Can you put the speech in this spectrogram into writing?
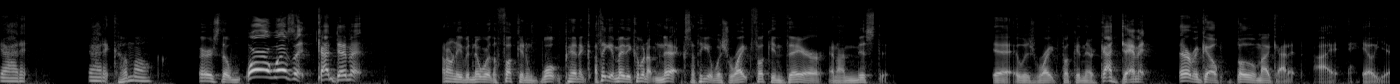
Got it. Got it. Come on. Where's the. Where was it? God damn it. I don't even know where the fucking woke panic. I think it may be coming up next. I think it was right fucking there and I missed it. Yeah, it was right fucking there. God damn it. There we go. Boom. I got it. I hell yeah.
